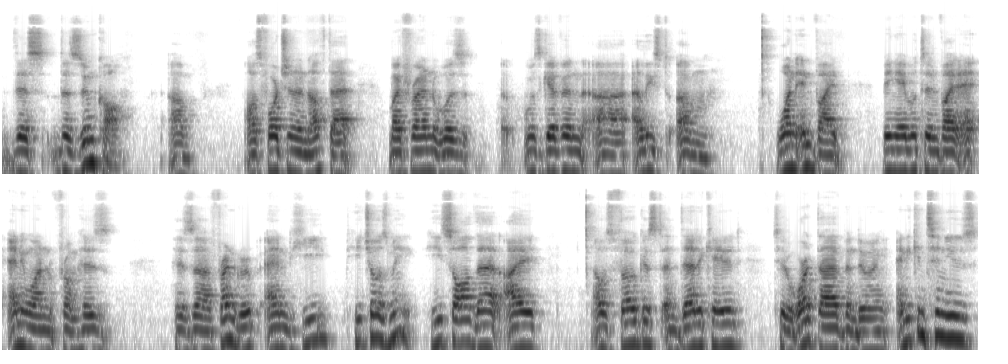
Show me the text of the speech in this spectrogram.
this the Zoom call. Um, I was fortunate enough that my friend was was given uh, at least um, one invite, being able to invite a- anyone from his his uh, friend group, and he he chose me. He saw that I I was focused and dedicated to the work that I've been doing, and he continues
